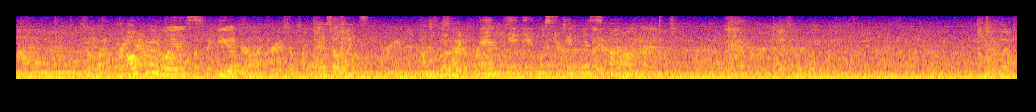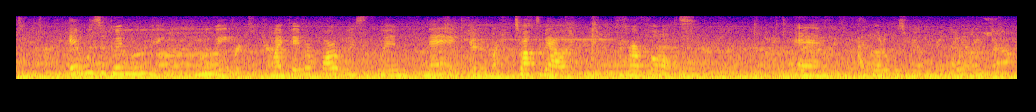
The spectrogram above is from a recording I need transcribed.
Um, Oprah was beautiful, as always. It's a lot of makeup. And it, it was, it was, um, it was a good movie. Movie. My favorite part was when Meg talked about her faults, and I thought it was really, really, um,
